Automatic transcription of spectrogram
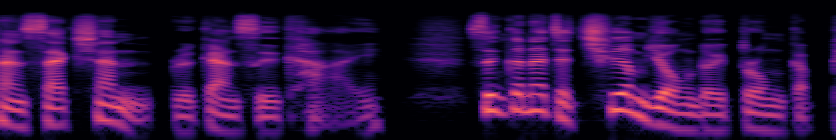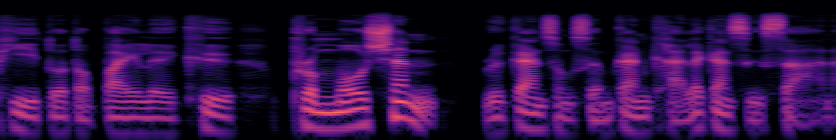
transaction หรือการซื้อขาย ซึ่งก็น่าจะเชื่อมโยงโดยตรงกับ P ตัวต่อไปเลยคือ promotion หรือการส่งเสริมการขายและการสื่อสาร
